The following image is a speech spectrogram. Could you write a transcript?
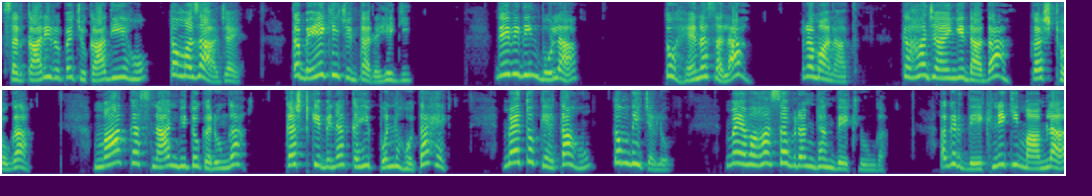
सरकारी रुपए चुका दिए हो तो मज़ा आ जाए, तब एक ही चिंता रहेगी। देवी दीन बोला तो है ना सलाह? रमानाथ, कहा जाएँगे दादा? कष्ट होगा। माँ का स्नान भी तो करूँगा। कष्ट के बिना कहीं पुण्य होता है। मैं तो कहता हूँ, तुम भी चलो। मैं वहाँ सब रंग ढंग देख लूँगा। अगर देखने की मामला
